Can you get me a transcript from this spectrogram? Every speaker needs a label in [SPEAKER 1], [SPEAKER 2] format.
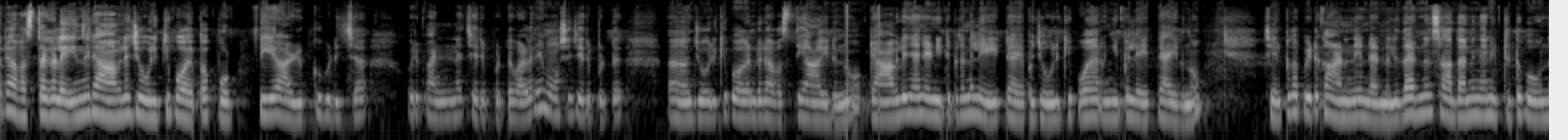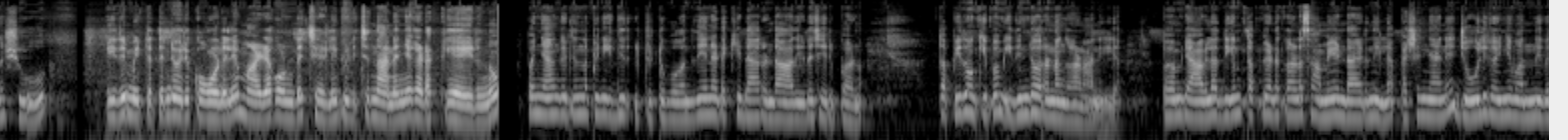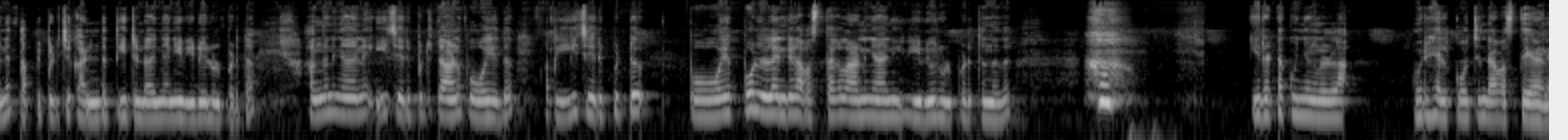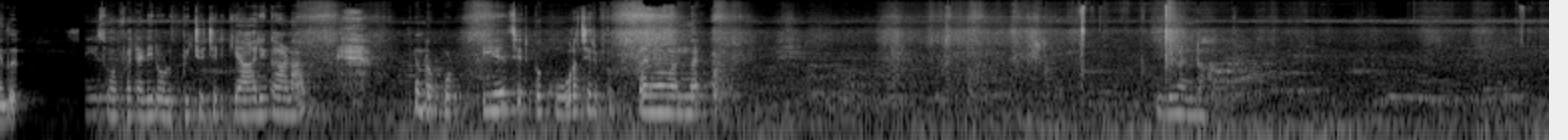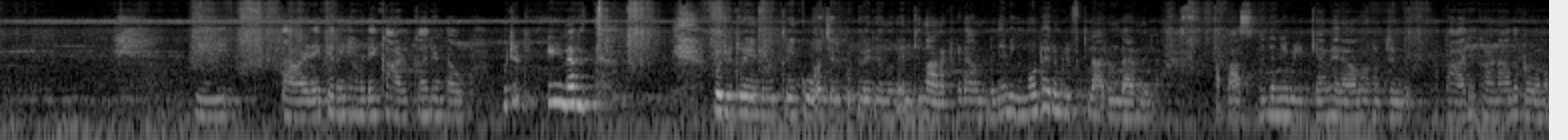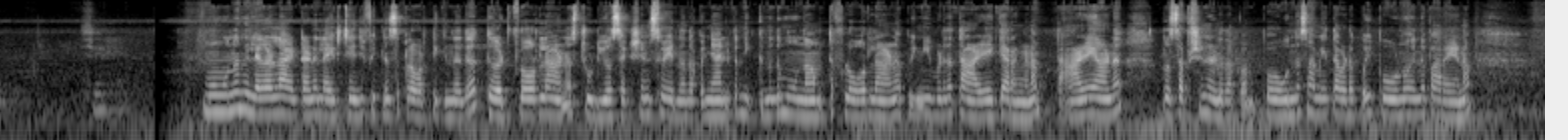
[SPEAKER 1] ഒരവസ്ഥകളെ. ഇന്ന് രാവിലെ ജോലിക്ക് പോയപ്പോൾ പൊട്ടിയ അഴുക്ക് പിടിച്ച ഒരു പന്ന ചെരുപ്പിട്ട് വളരെ മോശം ചെരുപ്പിട്ട് ജോലിക്ക് പോകേണ്ട ഒരു അവസ്ഥയായിരുന്നു. രാവിലെ ഞാൻ എണീറ്റപ്പോൾ തന്നെ ലേറ്റായി അപ്പോൾ ജോലിക്ക് പോകാൻ ഇറങ്ങിയപ്പോൾ ലേറ്റായിരുന്നു ചെരുപ്പ് തപ്പിയിട്ട് കാണുന്നേ ഉണ്ടായിരുന്നില്ല ഇതായിരുന്നു സാധാരണ ഞാൻ ഇട്ടിട്ട് പോകുന്ന ഷൂ. ഇത് മുറ്റത്തിന്റെ ഒരു കോണിൽ മഴ കൊണ്ട് ചെളി പിടിച്ച് നനഞ്ഞ് കിടക്കുകയായിരുന്നു. അപ്പം ഞാൻ കരുതുന്ന പിന്നെ ഇത് ഇട്ടിട്ട് പോകാം. ഇത് ഞാൻ ഇടയ്ക്ക് ഇടാറുണ്ട് ആദ്യയുടെ ചെരുപ്പാണ്. തപ്പി നോക്കിയപ്പം ഇതിന്റെ ഒരെണ്ണം കാണാനില്ല. അപ്പം രാവിലെ അധികം തപ്പി നടക്കാനുള്ള സമയം ഉണ്ടായിരുന്നില്ല. പക്ഷെ ഞാൻ ജോലി കഴിഞ്ഞ് വന്ന് ഇവനെ തപ്പിപ്പിടിച്ച് കണ്ടെത്തിയിട്ടുണ്ട്. അത് ഞാൻ ഈ വീഡിയോയിൽ ഉൾപ്പെടുത്താം. അങ്ങനെ ഞാൻ ഈ ചെരുപ്പിട്ടിട്ടാണ് പോയത്. അപ്പോൾ ഈ ചെരുപ്പിട്ട് പോയപ്പോൾ ഉള്ള എന്റെ ഒരു അവസ്ഥകളാണ് ഞാൻ ഈ വീഡിയോയിൽ ഉൾപ്പെടുത്തുന്നത്. ഇരട്ട കുഞ്ഞുങ്ങളുള്ള ഒരു ഹെൽത്ത് കോച്ചിന്റെ അവസ്ഥയാണിത്. ഈ സോഫയുടെ അടിയിൽ ഒളിപ്പിച്ചു വെച്ചിരിക്കുക. ആരും കാണാൻ കണ്ടോ പൊട്ടിയ ചെരുപ്പ് കൂറ ചെരുപ്പ് ഇട്ടിട്ടാണ് ഞാൻ ഇത് കണ്ടോ? ഈ താഴേക്ക് ഇറങ്ങി അവിടേക്ക് ആൾക്കാരുണ്ടാവും. ഒരു ട്രെയിനർ ഒരു ട്രെയിനിൽ ഇത്രയും കൂറ ചെരുപ്പിട്ട് വരിക എനിക്ക് നാണക്കേടാവുന്നുണ്ട്. ഞാൻ ഇങ്ങോട്ട് വരുമ്പോൾ ലിഫ്റ്റിൽ ആരും ഉണ്ടായിരുന്നില്ല. അപ്പോൾ ഹസ്ബൻഡ് എന്നെ വിളിക്കാൻ വരാമെന്ന് പറഞ്ഞിട്ടുണ്ട്. അപ്പോൾ ആരും കാണാതെ പോകണം ശേ മൂന്ന് നിലകളിലായിട്ടാണ് ലൈഫ് ചേഞ്ച് ഫിറ്റ്നസ് പ്രവർത്തിക്കുന്നത്. തേർഡ് ഫ്ലോറിലാണ് സ്റ്റുഡിയോ സെക്ഷൻസ് വരുന്നത്. അപ്പോൾ ഞാനിപ്പോൾ നിൽക്കുന്നത് മൂന്നാമത്തെ ഫ്ലോറിലാണ് പിന്നെ ഇവിടുന്ന് താഴേക്ക് ഇറങ്ങണം. താഴെയാണ് റിസപ്ഷൻ ഉള്ളത്. അപ്പം പോകുന്ന സമയത്ത് അവിടെ പോയി പോകണോ എന്ന് പറയണം.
